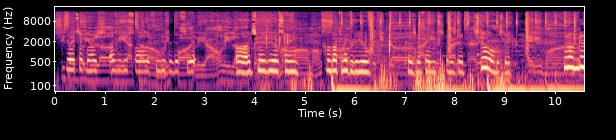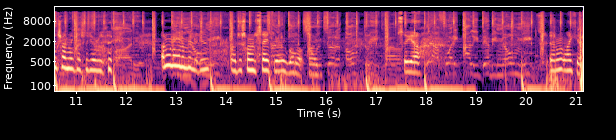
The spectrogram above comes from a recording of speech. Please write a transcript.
Yo, what's up guys? Just saw, if you didn't see it, uh, I just made a video saying I'm about to make a video because my phone's almost dead. Still almost dead. But I'm gonna try to make this video really quick. I don't know what I'm gonna do. I just want to say it's very wet outside. So yeah. I don't like it.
